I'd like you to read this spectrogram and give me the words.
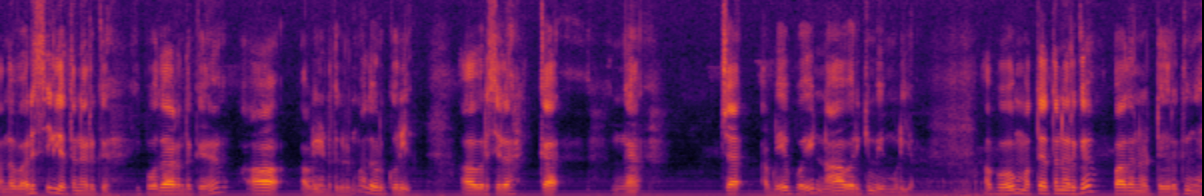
அந்த வரிசைகள் எத்தனை இருக்குது இப்போ உதாரணத்துக்கு ஆ அப்படின்னு எடுத்துக்கிட்டோம்னா அது ஒரு குறி. ஆ வரிசையில் க ங ச அப்படியே போய் நான் வரைக்கும் போய் முடியும். அப்போது மொத்தம் எத்தனை இருக்குது பதினெட்டு இருக்குங்க.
